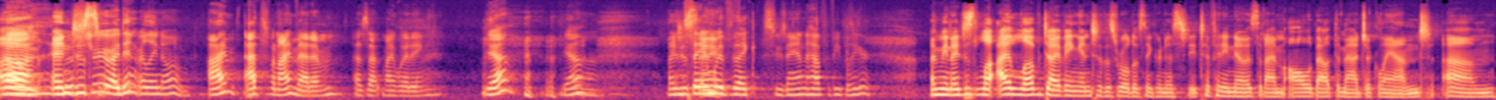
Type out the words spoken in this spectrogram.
Um, Uh, it and was just true. I didn't really know him. I'm, that's when I met him. I was at my wedding. Yeah, yeah. I And just same any- with like Suzanne and half the people here. I mean, I just lo- I love diving into this world of synchronicity. Tiffany knows that I'm all about the magic land um,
